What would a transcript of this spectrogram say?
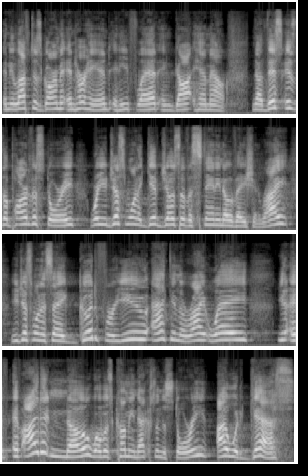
And he left his garment in her hand, and he fled and got him out. Now, this is the part of the story where you just want to give Joseph a standing ovation, right? You just want to say, Good for you, acting the right way. You know, if, if I didn't know what was coming next in the story, I would guess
